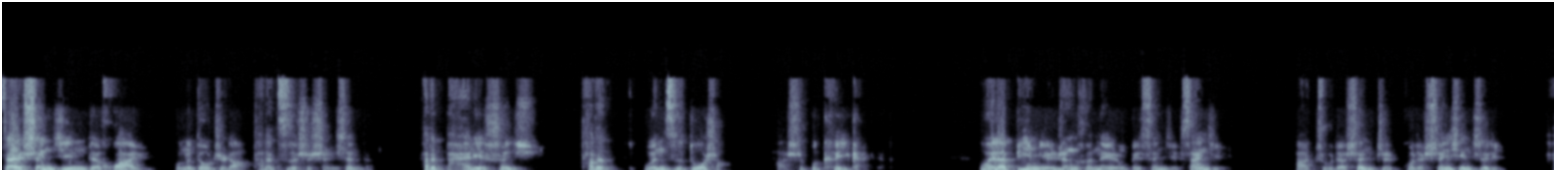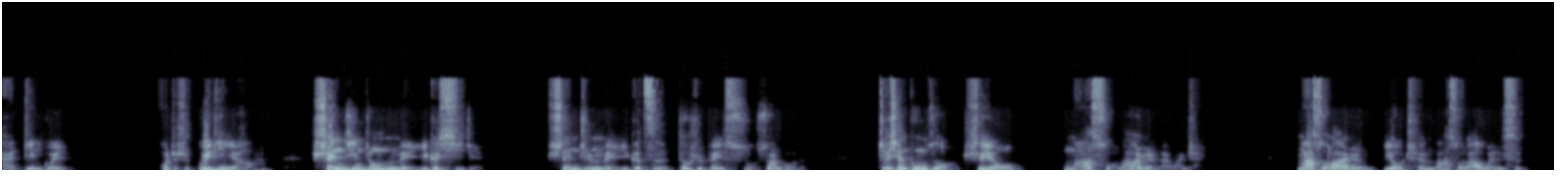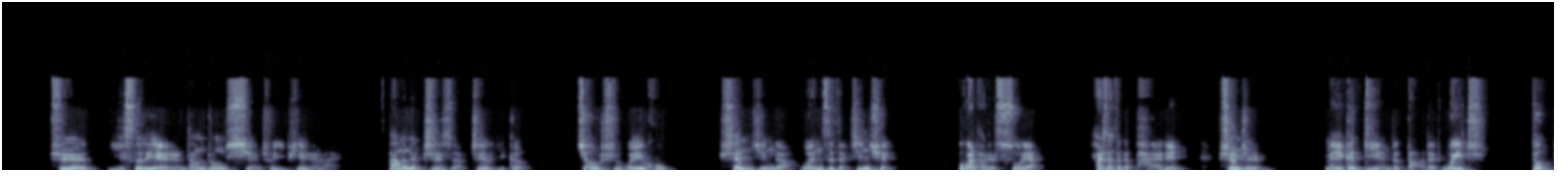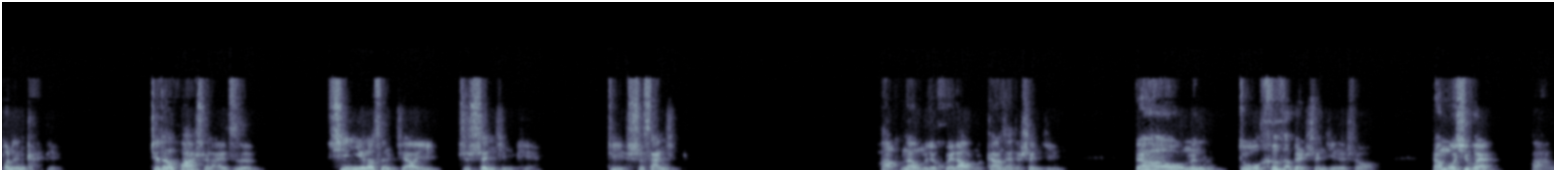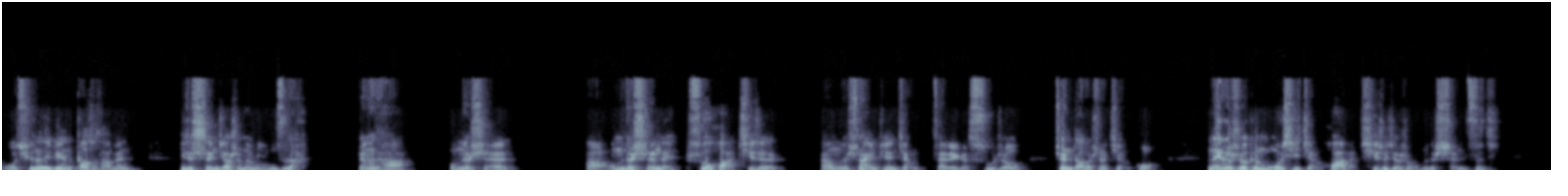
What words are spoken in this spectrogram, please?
在圣经的话语，我们都知道它的字是神圣的，它的排列顺序，它的文字多少啊是不可以改变的。为了避免任何内容被删减、删减，啊，主的圣治或者神仙治理还定规，或者是规定也好，圣经中每一个细节，甚至每一个字都是被数算过的。这项工作是由马索拉人来完成。马索拉人又称马索拉文士，是以色列人当中选出一批人来，他们的职责只有一个，就是维护圣经的文字的精确，不管它是数量，还是它的排列，甚至每一个点的打的位置都不能改变。这段话是来自《新耶路撒冷教义之圣经篇》第十三节。好，那我们就回到我们刚才的圣经。然后我们读和合本圣经的时候，然后摩西问啊，我去了那边，告诉他们你的神叫什么名字啊？然后他我们的神啊，我们的神的说话，其实啊，我们的上一篇讲在这个苏州正道的时候讲过，那个时候跟摩西讲话的其实就是我们的神自己，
